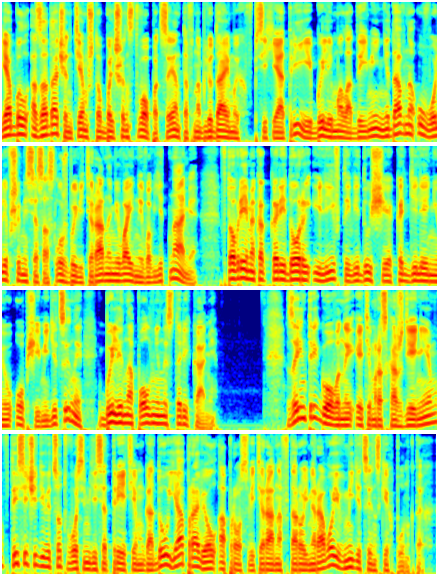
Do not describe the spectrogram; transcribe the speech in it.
я был озадачен тем, что большинство пациентов, наблюдаемых в психиатрии, были молодыми, недавно уволившимися со службы ветеранами войны во Вьетнаме, в то время как коридоры и лифты, ведущие к отделению общей медицины, были наполнены стариками. Заинтригованный этим расхождением, в 1983 году я провел опрос ветеранов Второй мировой в медицинских пунктах.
